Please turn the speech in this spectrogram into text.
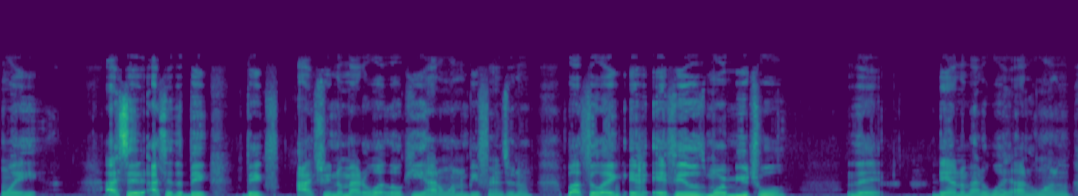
wait, I said I said the big big. Actually, no matter what, low key, I don't want to be friends with him. But I feel like if if it was more mutual, then damn, no matter what, I don't want to.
